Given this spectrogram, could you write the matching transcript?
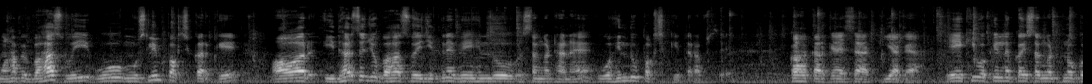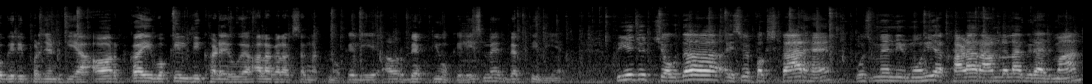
वहाँ पे बहस हुई वो मुस्लिम पक्ष करके और इधर से जो बहस हुई जितने भी हिंदू संगठन हैं वो हिंदू पक्ष की तरफ़ से। कह करके ऐसा किया गया। एक ही वकील ने कई संगठनों को भी रिप्रेजेंट किया और कई वकील भी खड़े हुए अलग अलग संगठनों के लिए और व्यक्तियों के लिए, इसमें व्यक्ति भी हैं। तो ये जो चौदह इसमें पक्षकार हैं, उसमें निर्मोही अखाड़ा, रामलला विराजमान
